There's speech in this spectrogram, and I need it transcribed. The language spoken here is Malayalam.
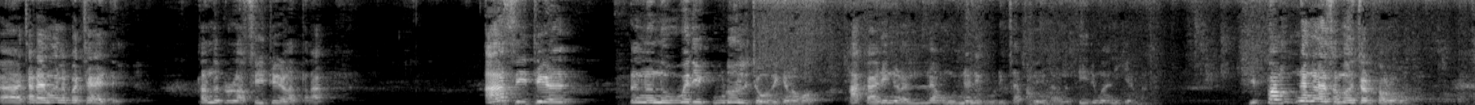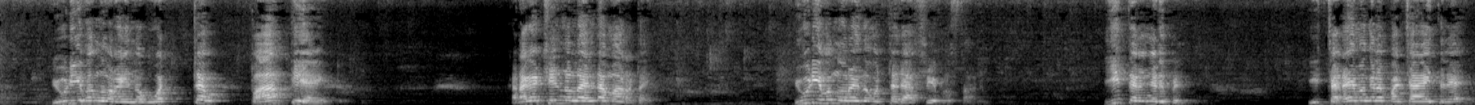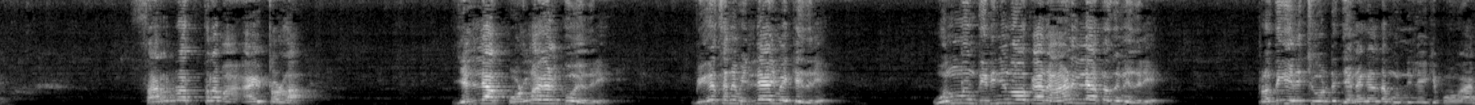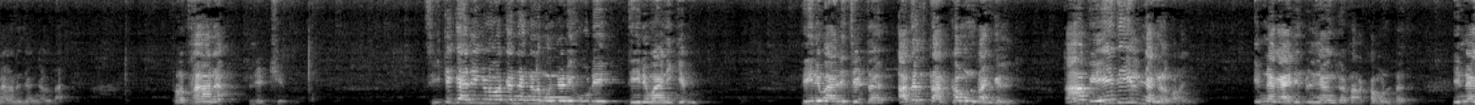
ചടയമംഗലം പഞ്ചായത്തിൽ തന്നിട്ടുള്ള സീറ്റുകൾ എത്ര? ആ സീറ്റുകളിൽ നിന്ന് ഉപരി കൂടുതൽ ചോദിക്കണമോ? ആ കാര്യങ്ങളെല്ലാം മുന്നണി കൂടി ചർച്ച ചെയ്താണ് തീരുമാനിക്കേണ്ടത്. ഇപ്പം ഞങ്ങളെ സംബന്ധിച്ചിടത്തോളം യു ഡി എഫ് എന്ന് പറയുന്ന ഒറ്റ പാർട്ടിയായിട്ട് ഘടകക്ഷി എന്നുള്ള എല്ലാം മാറട്ടെ. യു ഡി എഫ് എന്ന് പറയുന്ന ഒറ്റ രാഷ്ട്രീയ പ്രസ്ഥാനം. ഈ തെരഞ്ഞെടുപ്പിൽ ഈ ചടയമംഗലം പഞ്ചായത്തിലെ സർവത്രമായിട്ടുള്ള എല്ലാ കൊള്ളകൾക്കും എതിരെ വികസനമില്ലായ്മയ്ക്കെതിരെ ഒന്നും തിരിഞ്ഞു നോക്കാൻ ആളില്ലാത്തതിനെതിരെ പ്രതികരിച്ചുകൊണ്ട് ജനങ്ങളുടെ മുന്നിലേക്ക് പോകാനാണ് ഞങ്ങളുടെ പ്രധാന ലക്ഷ്യം. സീറ്റ് കാര്യങ്ങളുമൊക്കെ ഞങ്ങൾ മുന്നണി കൂടി തീരുമാനിക്കും. തീരുമാനിച്ചിട്ട് അതിൽ തർക്കമുണ്ടെങ്കിൽ ആ വേദിയിൽ ഞങ്ങൾ പറയും. ഇന്ന കാര്യത്തിൽ ഞങ്ങൾക്ക് തർക്കമുണ്ട്. ഇന്ന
